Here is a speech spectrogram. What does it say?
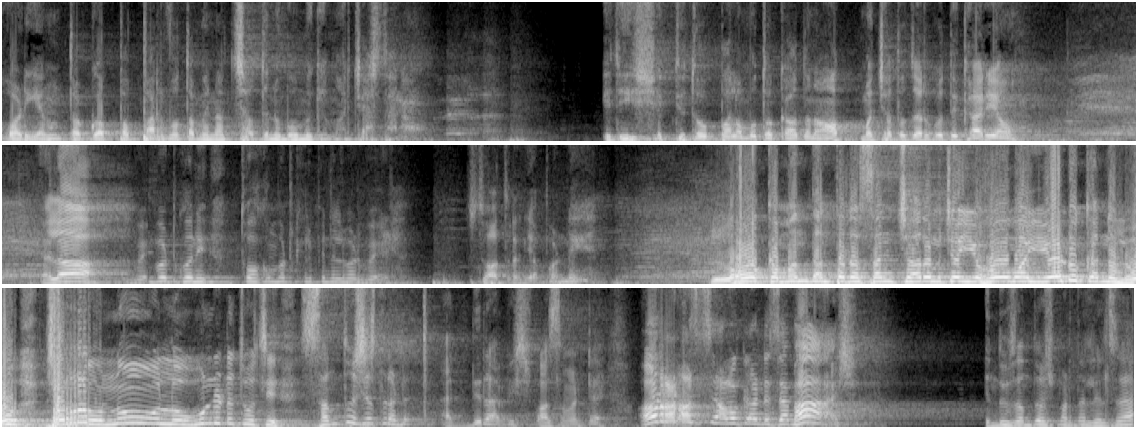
వాడు ఎంత గొప్ప పర్వతమైన చదును భూమికి మార్చేస్తాను. ఇది శక్తితో బలముతో కాదు నా ఆత్మ చేత జరుగుద్ది కార్యం. ఎలా? పట్టుకొని తూకం పట్టుకెళ్ళి నిలబడిపోయాడు స్తోత్రం చెప్పండి. లోకమందంతటా సంచారం చేయి హోవా ఏడు కన్నులు చెర్రు నూలు ఉండుట చూసి సంతోషిస్తున్నాడు అద్దిరా విశ్వాసం అంటే. అరణ సేవకండి శభాష్ ఎందుకు సంతోషపడతాను తెలుసా?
